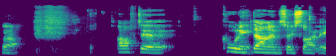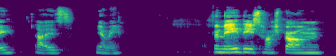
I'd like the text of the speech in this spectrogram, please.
Well, after cooling it down ever so slightly, that is yummy. For me, these hash brown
